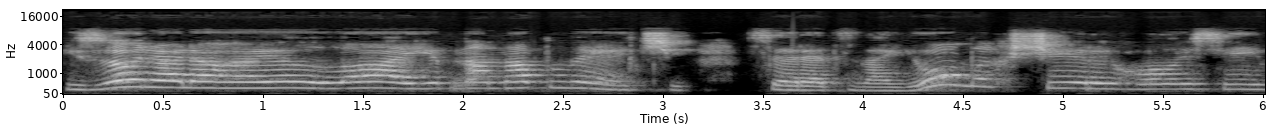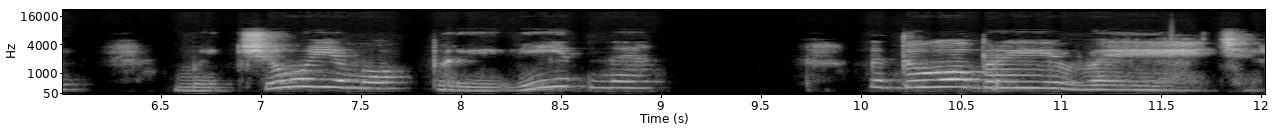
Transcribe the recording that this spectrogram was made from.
і зоря лягає лагідна на плечі, серед знайомих щирих голосів ми чуємо привітне добрий вечір.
